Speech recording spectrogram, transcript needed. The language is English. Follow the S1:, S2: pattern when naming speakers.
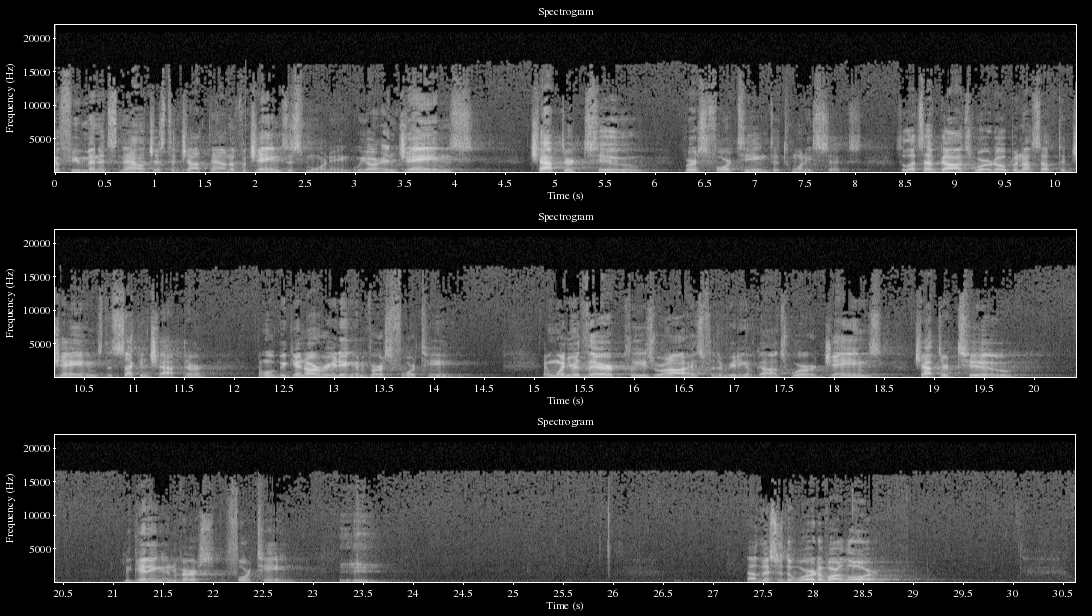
S1: take a few minutes now just to jot down of James this morning. We are in James chapter 2, verse 14 to 26. So let's have God's word open us up to James, the second chapter, and we'll begin our reading in verse 14. And when you're there, please rise for the reading of God's word. James chapter 2, beginning in verse 14. now, this is the word of our Lord.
